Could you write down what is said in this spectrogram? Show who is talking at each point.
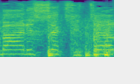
Speaker 1: somebody sexy. Tell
